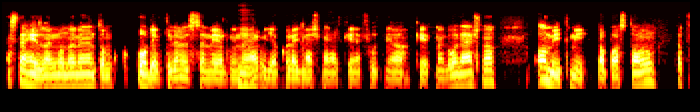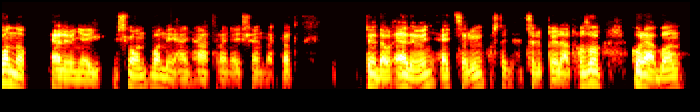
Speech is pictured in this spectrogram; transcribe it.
ezt nehéz megmondani, mert nem tudom objektíven összemérni, mert hmm. ugye akkor egymás mellett kéne futni a két megoldásnak. Amit mi tapasztalunk, tehát vannak előnyei, és van, van néhány hátránya is ennek. Tehát például előny, egyszerű, most egy egyszerű példát hozok, korábban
